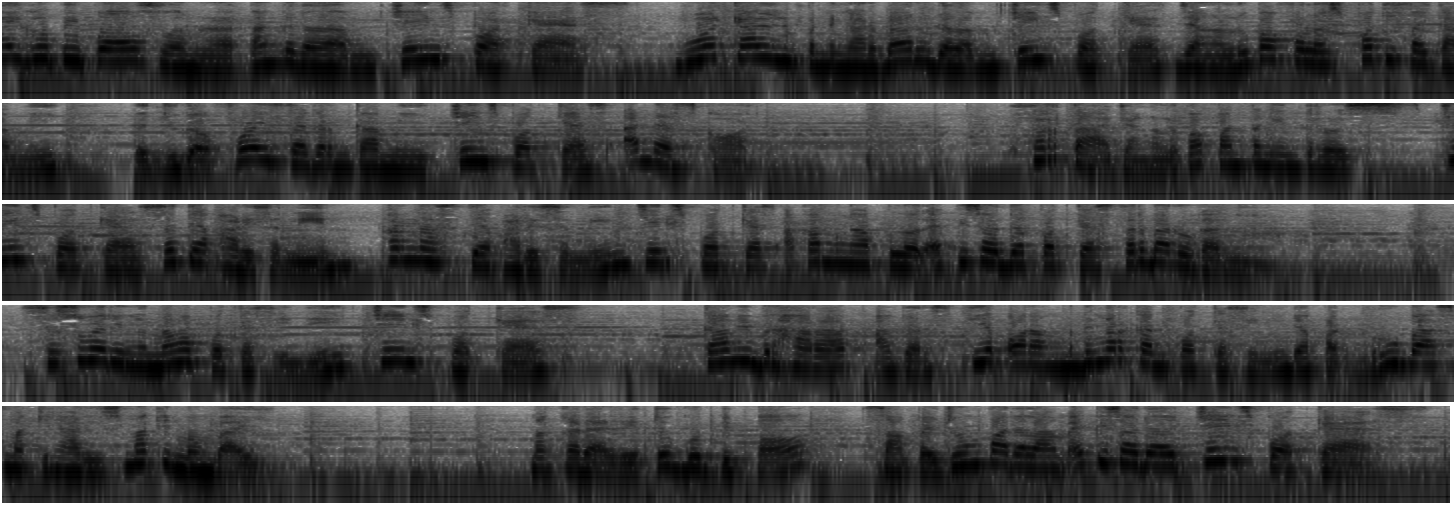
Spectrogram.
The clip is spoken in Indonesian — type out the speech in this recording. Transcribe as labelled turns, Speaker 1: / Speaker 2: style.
Speaker 1: Hai Go People, selamat datang ke dalam Change Podcast. Buat kalian pendengar baru dalam Change Podcast, jangan lupa follow Spotify kami dan juga follow Instagram kami Change Podcast underscore. Serta jangan lupa pantengin terus Change Podcast setiap hari Senin, karena setiap hari Senin Change Podcast akan mengupload episode podcast terbaru kami. Sesuai dengan nama podcast ini, Change Podcast, kami berharap agar setiap orang mendengarkan podcast ini dapat berubah semakin hari semakin membaik. Maka dari itu good people, sampai jumpa dalam episode Change Podcast.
